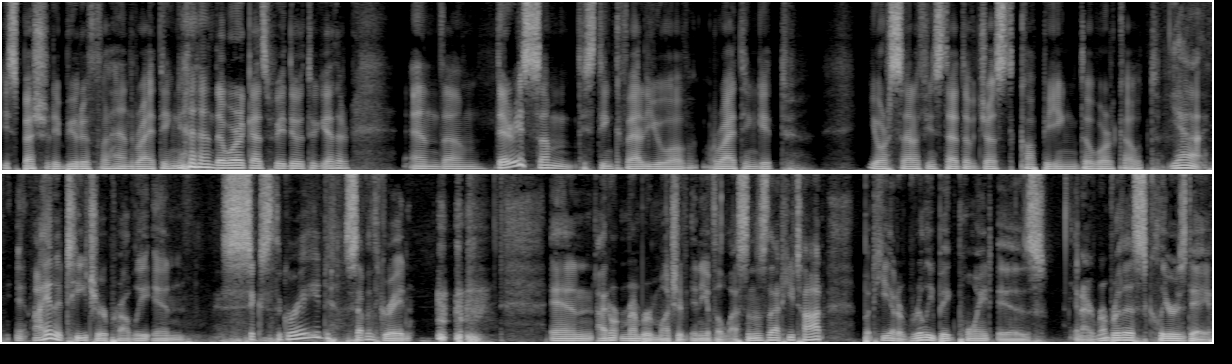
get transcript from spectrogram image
especially beautiful handwriting the workouts we do together. And um, there is some distinct value of writing it yourself instead of just copying the workout. Yeah, I had a teacher probably in sixth grade, seventh grade. and I don't remember much of any of the lessons that he taught, but he had a really big point is and I remember this clear as day.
